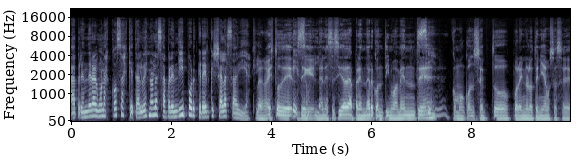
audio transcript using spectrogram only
aprender algunas cosas que tal vez no las aprendí por creer que ya las sabía. Claro, esto de, la necesidad de aprender continuamente como concepto, por ahí no lo teníamos hace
